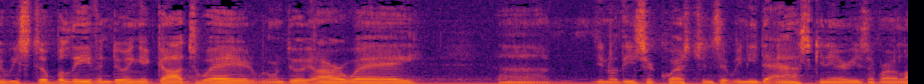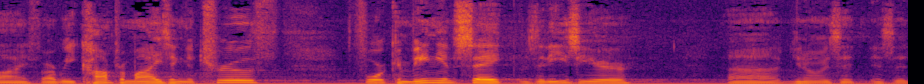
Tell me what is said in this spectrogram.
do we still believe in doing it God's way, or do we want to do it our way? Um, you know, these are questions that we need to ask in areas of our life. Are we compromising the truth for convenience sake? Is it easier? Uh, you know, is it is it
